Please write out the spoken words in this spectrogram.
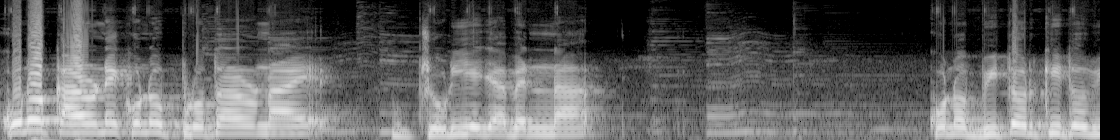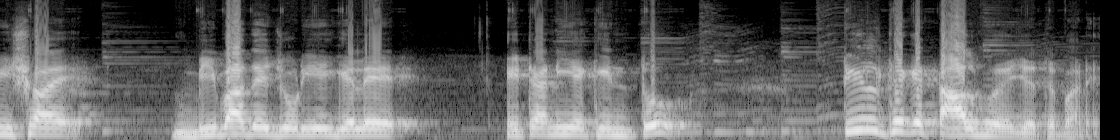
কোনো কারণে কোনো প্রতারণায় জড়িয়ে যাবেন না। কোনো বিতর্কিত বিষয় বিবাদে জড়িয়ে গেলে এটা নিয়ে কিন্তু তিল থেকে তাল হয়ে যেতে পারে।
